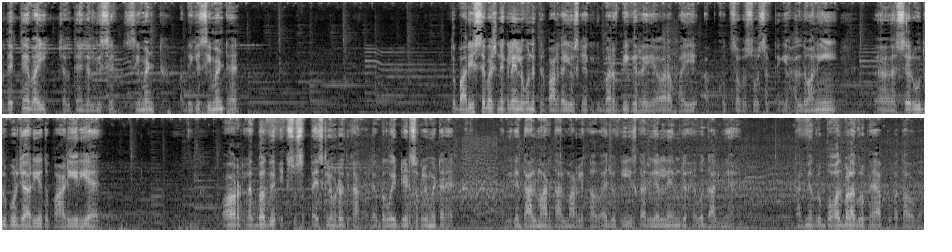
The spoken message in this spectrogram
और देखते हैं भाई, चलते हैं जल्दी से। सीमेंट, अब देखिए सीमेंट है। तो बारिश से बचने के लिए इन लोगों ने त्रिपाल का यूज़ किया क्योंकि बर्फ़ भी गिर रही है और अब भाई, अब खुद सब सोच सकते हैं कि हल्द्वानी से रुद्रपुर जा रही है तो पहाड़ी एरिया है। और लगभग 127 किलोमीटर दिखा रहा है, लगभग वही 150 किलोमीटर है। देखिए दालमार दालमार लिखा हुआ है जो कि इसका रियल नेम जो है वो दालमिया है। दालमिया ग्रुप, बहुत बड़ा ग्रुप है, आपको पता होगा।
